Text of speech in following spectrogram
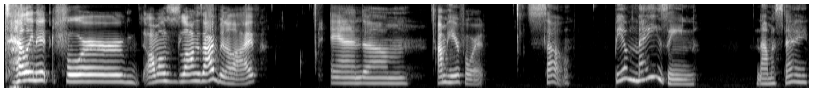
telling it for almost as long as I've been alive. And um, I'm here for it. So, be amazing. Namaste.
